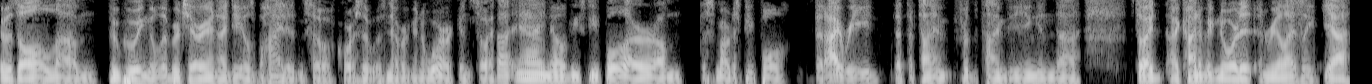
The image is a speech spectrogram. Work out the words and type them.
it was all um, poo-pooing the libertarian ideals behind it, and so of course it was never going to work. And so I thought, yeah, I know these people are um, the smartest people that I read at the time for the time being, and uh, so I, I kind of ignored it and realized like yeah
